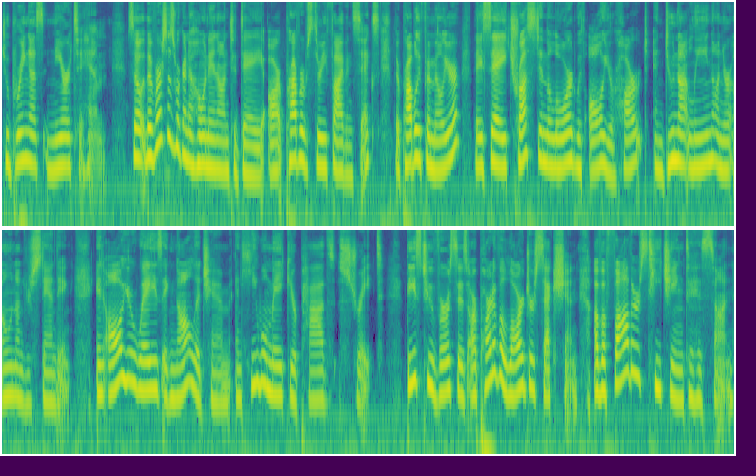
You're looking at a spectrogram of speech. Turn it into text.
to bring us near to him. So the verses we're going to hone in on today are Proverbs 3, 5, and 6. They're probably familiar. They say, Trust in the Lord with all your heart and do not lean on your own understanding. In all your ways acknowledge him, and he will make your paths straight. These two verses are part of a larger section of a father's teaching to his son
